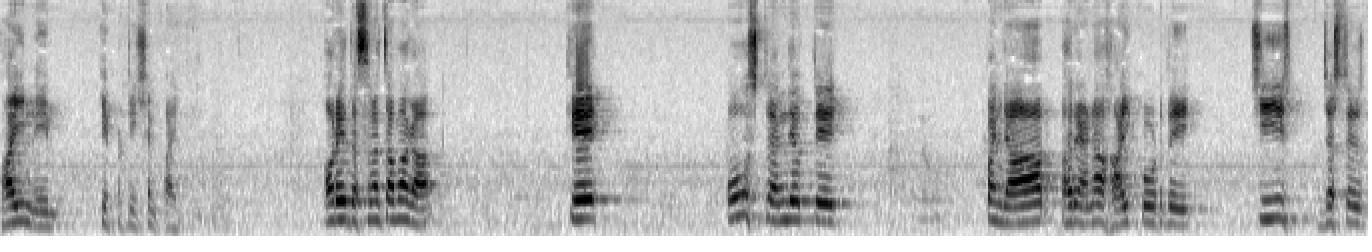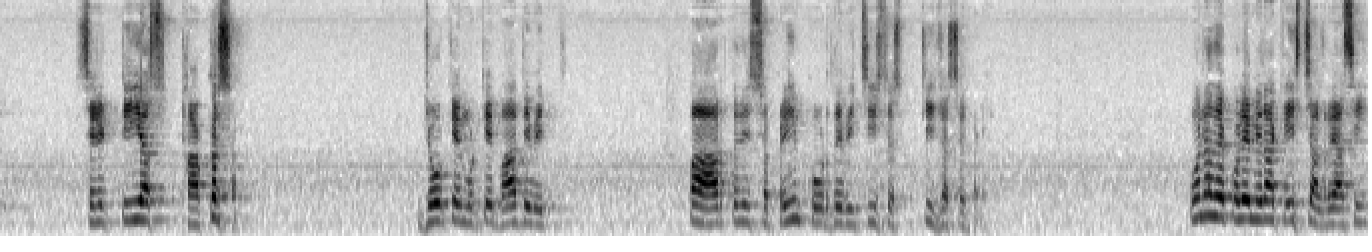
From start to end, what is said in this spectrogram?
ਬਾਈ ਨੇਮ ਇਹ ਪਟੀਸ਼ਨ ਪਾਈ ਗਈ। ਔਰ ਇਹ ਦੱਸਣਾ ਚਾਹਾਂਗਾ ਕਿ ਉਸ ਟਾਈਮ ਦੇ ਉੱਤੇ ਪੰਜਾਬ ਹਰਿਆਣਾ ਹਾਈ ਕੋਰਟ ਦੇ chief justice Shri T S Thakur ਸਾਹਿਬ ਜੋ ਕਿ ਮੁੜ ਕੇ ਬਾਅਦ ਦੇ ਵਿੱਚ ਭਾਰਤ ਦੀ ਸੁਪਰੀਮ ਕੋਰਟ ਦੇ ਵਿੱਚ ਚੀਫ ਚੀਫ ਜਸਟਿਸ ਬਣੇ। ਉਹਨਾਂ ਦੇ ਕੋਲੇ ਮੇਰਾ ਕੇਸ ਚੱਲ ਰਿਹਾ ਸੀ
